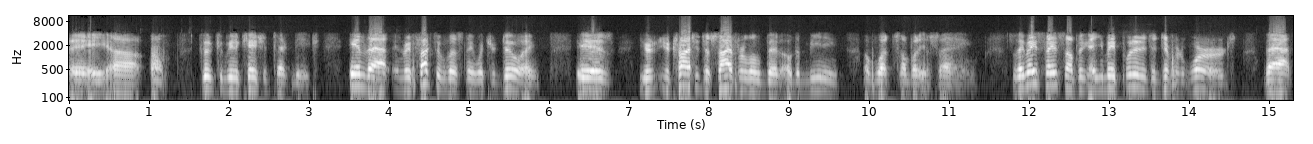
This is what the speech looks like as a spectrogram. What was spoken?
a uh, good communication technique. In that, in reflective listening, what you're doing is you're you're trying to decipher a little bit of the meaning of what somebody is saying. So they may say something, and you may put it into different words that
